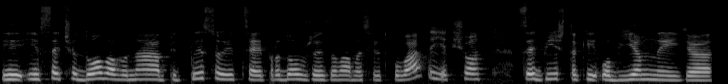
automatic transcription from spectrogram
і, і все чудово. Вона підписується і продовжує за вами слідкувати. Якщо це більш такий об'ємний е,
